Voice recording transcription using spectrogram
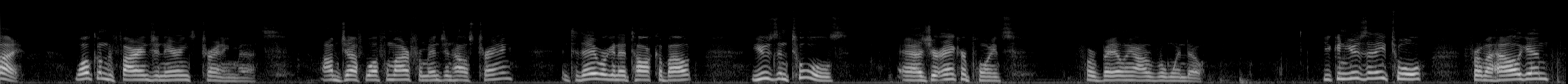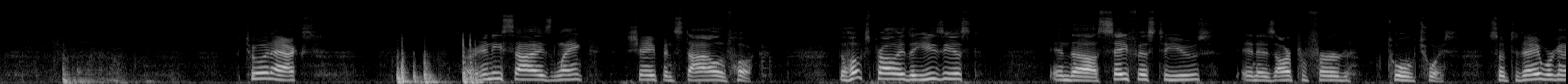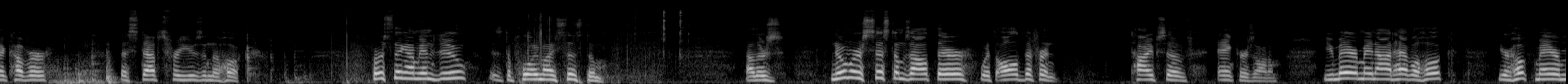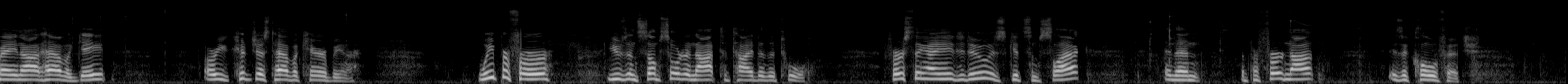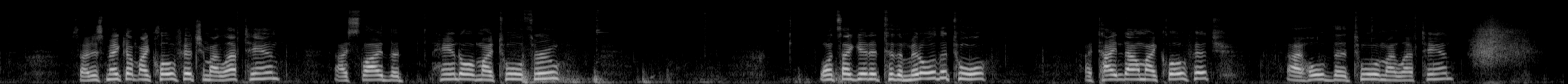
Hi, welcome to Fire Engineering's Training Minutes. I'm Jeff Weffelmeyer from Engine House Training, and today we're going to talk about using tools as your anchor points for bailing out of a window. You can use any tool from a Halligan to an axe or any size, length, shape, and style of hook. The hook's probably the easiest and the safest to use and is our preferred tool of choice. So today we're going to cover the steps for using the hook. First thing I'm going to do is deploy my system. Now there's numerous systems out there with all different types of anchors on them. You may or may not have a hook. Your hook may or may not have a gate, or you could just have a carabiner. We prefer using some sort of knot to tie to the tool. First thing I need to do is get some slack, and then the preferred knot is a clove hitch. So I just make up my clove hitch in my left hand. I slide the handle of my tool through. Once I get it to the middle of the tool, I tighten down my clove hitch. I hold the tool in my left hand.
